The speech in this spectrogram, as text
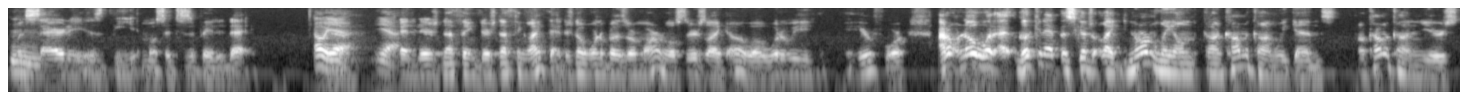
when mhm. Saturday is the most anticipated day. oh yeah, yeah, and there's nothing there's nothing like that there's no warner brothers or marvel so there's like oh well what are we here for. I don't know what looking at the schedule like normally on on comic-con weekends on comic-con years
